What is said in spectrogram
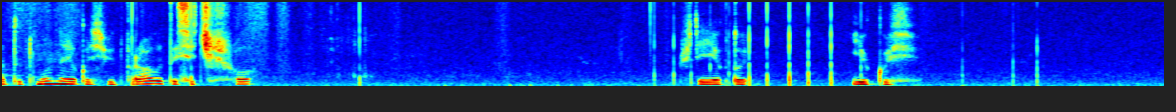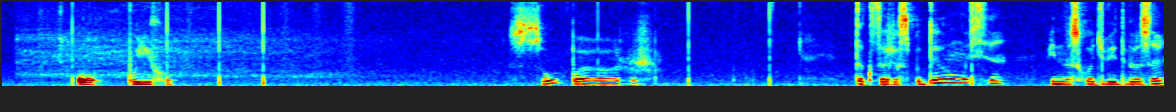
А тут можна якось відправитися чи що? Ще як то якось. О, поїхав. Супер. Так, зараз подивимося. Він нас хоч відвезе.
